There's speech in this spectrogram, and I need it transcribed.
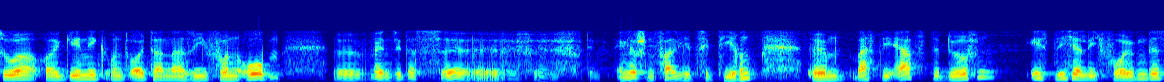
zur Eugenik und Euthanasie von oben, äh, wenn Sie das, äh, den englischen Fall hier zitieren. Ähm, was die Ärzte dürfen, ist sicherlich Folgendes.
